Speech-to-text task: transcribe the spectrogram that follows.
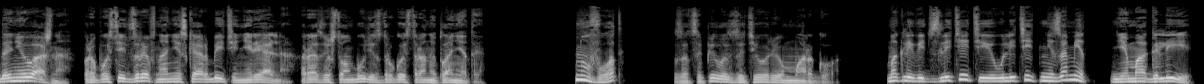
Да неважно. Пропустить взрыв на низкой орбите нереально, разве что он будет с другой стороны планеты. Ну вот. Зацепилась за теорию Марго. Могли ведь взлететь и улететь незаметно. Не могли.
